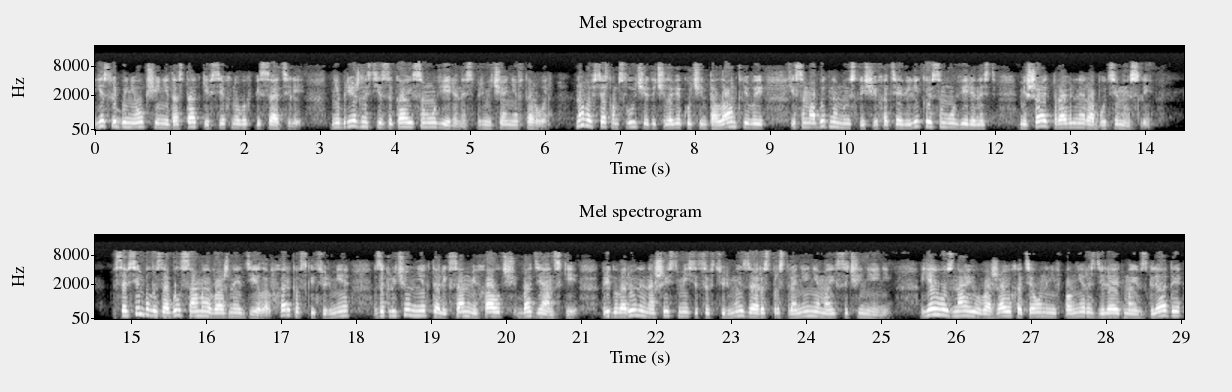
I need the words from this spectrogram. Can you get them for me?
если бы не общие недостатки всех новых писателей – небрежность языка и самоуверенность, примечание второе. Но во всяком случае это человек очень талантливый и самобытно мыслящий, хотя великая самоуверенность мешает правильной работе мыслей. Совсем было забыл самое важное дело. В Харьковской тюрьме заключен некто Александр Михайлович Бодянский, приговоренный на шесть месяцев тюрьмы за распространение моих сочинений. Я его знаю и уважаю, хотя он и не вполне разделяет мои взгляды,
